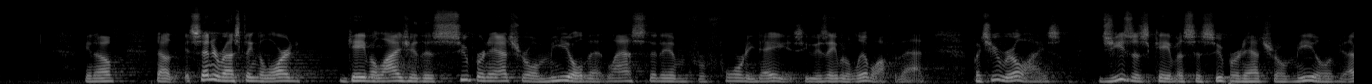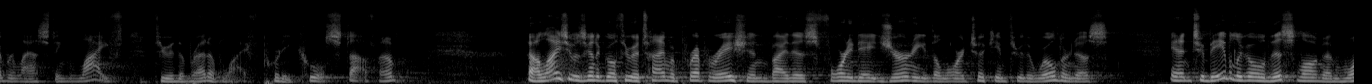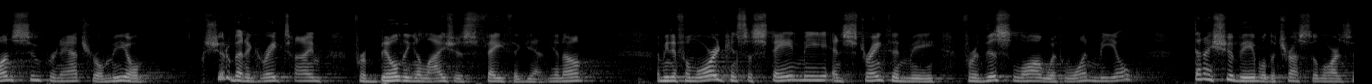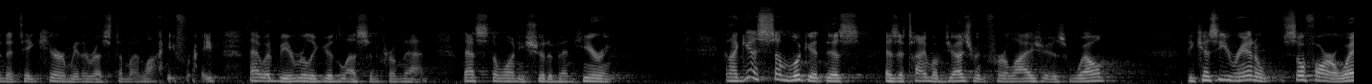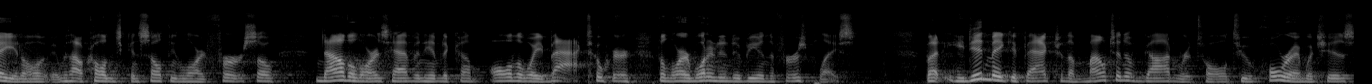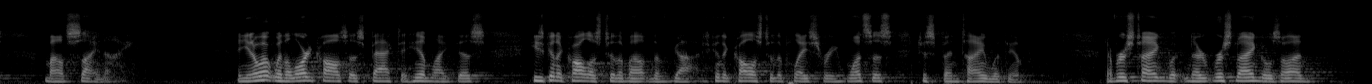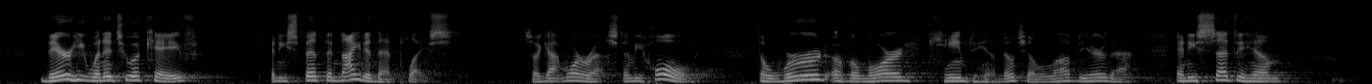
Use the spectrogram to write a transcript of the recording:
You know, now it's interesting, the Lord gave Elijah this supernatural meal that lasted him for 40 days. He was able to live off of that. But you realize Jesus gave us a supernatural meal of everlasting life through the bread of life. Pretty cool stuff, huh? Now, Elijah was going to go through a time of preparation by this 40 day journey the Lord took him through the wilderness. And to be able to go this long on one supernatural meal should have been a great time for building Elijah's faith again, you know? I mean, if the Lord can sustain me and strengthen me for this long with one meal, then I should be able to trust the Lord's going to take care of me the rest of my life, right? That would be a really good lesson from that. That's the one he should have been hearing. And I guess some look at this as a time of judgment for Elijah as well, because he ran so far away, you know, without calling, consulting the Lord first. So now the Lord's having him to come all the way back to where the Lord wanted him to be in the first place. But he did make it back to the mountain of God, we're told, to Horeb, which is Mount Sinai. And you know what? When the Lord calls us back to Him like this, He's going to call us to the mountain of God. He's going to call us to the place where He wants us to spend time with Him. Now, verse 9, verse 9 goes on There he went into a cave, and he spent the night in that place. So he got more rest. And behold, the word of the Lord came to him. Don't you love to hear that? And he said to him,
